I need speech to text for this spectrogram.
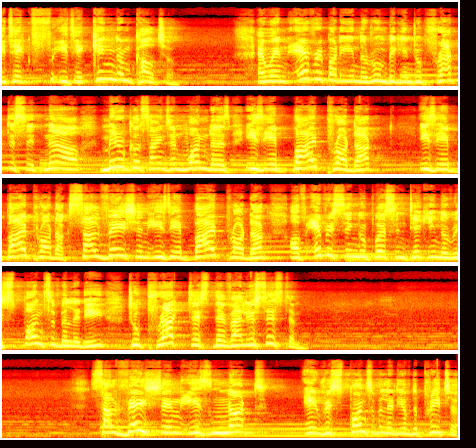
It's a, it's a kingdom culture. And when everybody in the room begin to practice it now, miracle signs and wonders is a byproduct is a byproduct. Salvation is a byproduct of every single person taking the responsibility to practice their value system. Salvation is not a responsibility of the preacher.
